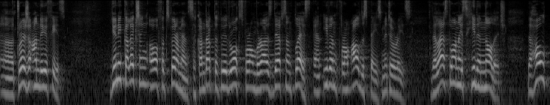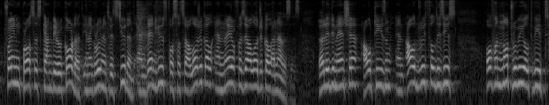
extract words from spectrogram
uh, treasure under your feet. Unique collection of experiments conducted with rocks from various depths and places, and even from outer space, meteorites. The last one is hidden knowledge. The whole training process can be recorded in agreement with student and then used for sociological and neurophysiological analysis. Early dementia, autism, and outdriftful disease, often not revealed with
